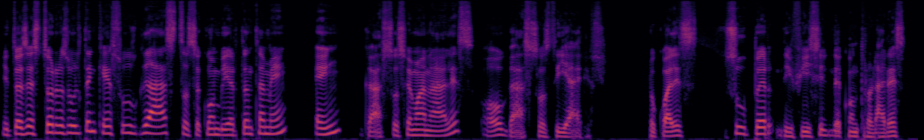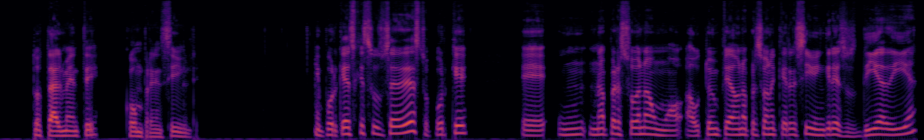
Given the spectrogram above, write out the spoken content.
Entonces esto resulta en que sus gastos se convierten también en gastos semanales o gastos diarios, lo cual es súper difícil de controlar, es totalmente comprensible. ¿Y por qué es que sucede esto? Porque eh, una persona, un autoempleado, una persona que recibe ingresos día a día,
